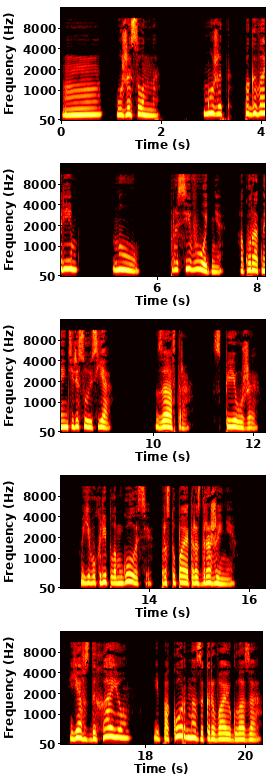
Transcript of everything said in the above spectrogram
Ммм, уже сонно. Может, поговорим? Ну, про сегодня. Аккуратно интересуюсь я. Завтра. Спи уже. В его хриплом голосе проступает раздражение. Я вздыхаю и покорно закрываю глаза.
